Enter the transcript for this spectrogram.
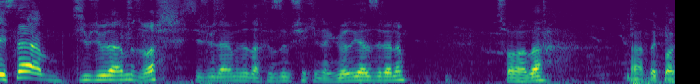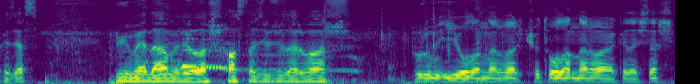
Burada da ise civcivlerimiz var. Civcivlerimize de hızlı bir şekilde göz gezdirelim. Sonra da artık bakacağız. Büyümeye devam ediyorlar. Hasta civcivler var. Durumu iyi olanlar var. Kötü olanlar var arkadaşlar.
